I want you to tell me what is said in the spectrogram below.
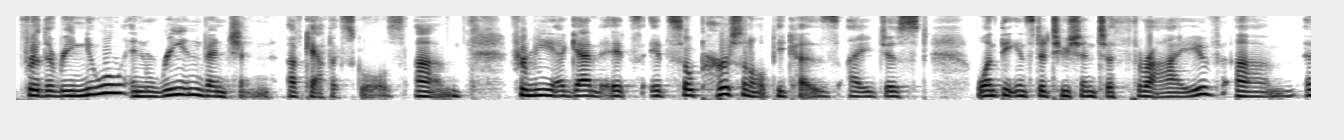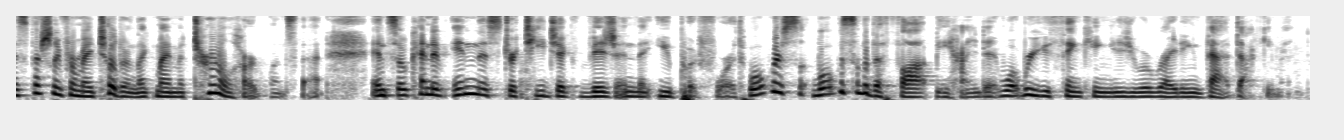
for the renewal and reinvention of Catholic schools. Um, for me, again, it's it's so personal because I just want the institution to thrive, um, especially for my children. Like my maternal heart wants that, and so kind of in this strategic vision that you put forth, what were what was some of the thought behind it? What were you thinking as you were writing that document?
